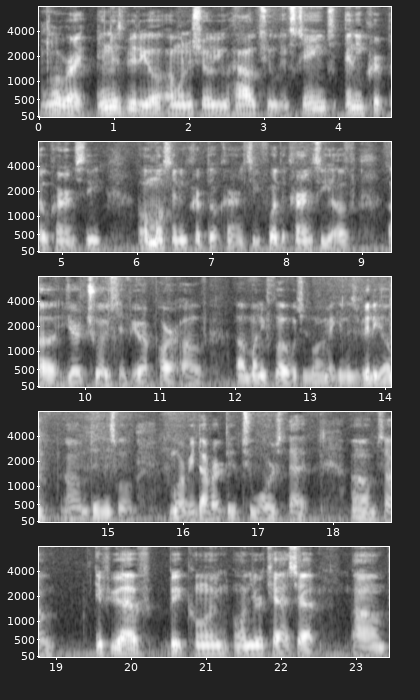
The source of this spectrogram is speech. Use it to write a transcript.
All right, in this video, I want to show you how to exchange any cryptocurrency, almost any cryptocurrency, for the currency of uh, your choice. If you're a part of uh, Money Flow, which is why I'm making this video, um, then this will more be directed towards that. Um, so if you have Bitcoin on your Cash App, um,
